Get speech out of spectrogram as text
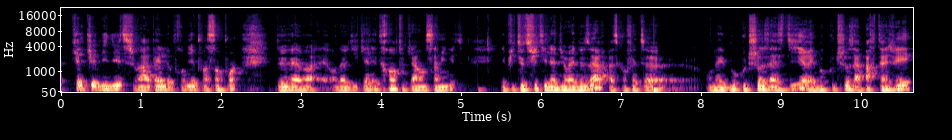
quelques minutes. Je me rappelle, le premier point sans point, devait on avait dû caler 30 ou 45 minutes. Et puis tout de suite, il a duré deux heures parce qu'en fait, euh, on avait beaucoup de choses à se dire et beaucoup de choses à partager,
